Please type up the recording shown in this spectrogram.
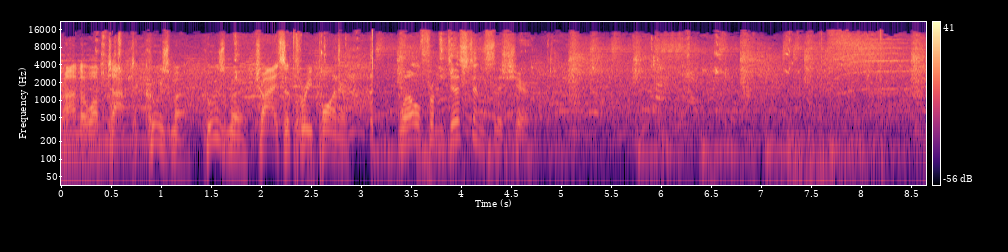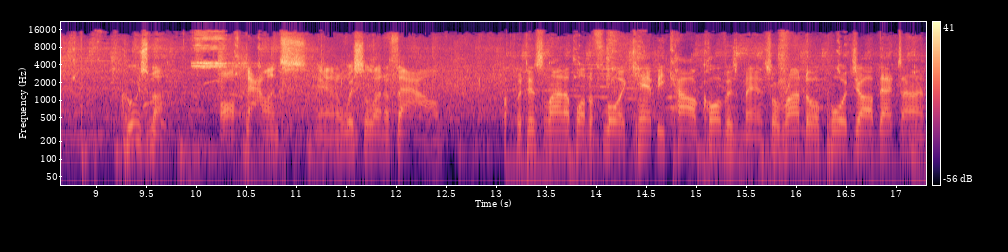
Rondo up top to Kuzma. Kuzma tries a three-pointer. Well from distance this year. Kuzma off balance and a whistle and a foul. But this lineup on the floor, it can't be Kyle Korver's man. So Rondo, a poor job that time,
